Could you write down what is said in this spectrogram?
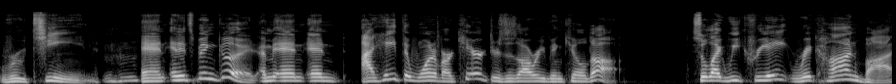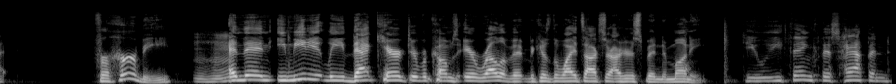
routine Mm-hmm. and and it's been good. I mean, and and I hate that one of our characters has already been killed off. So like we create Rick Hanbot for Herbie, Mhm. and then immediately that character becomes irrelevant because the White Sox are out here spending money. Do we think this happened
